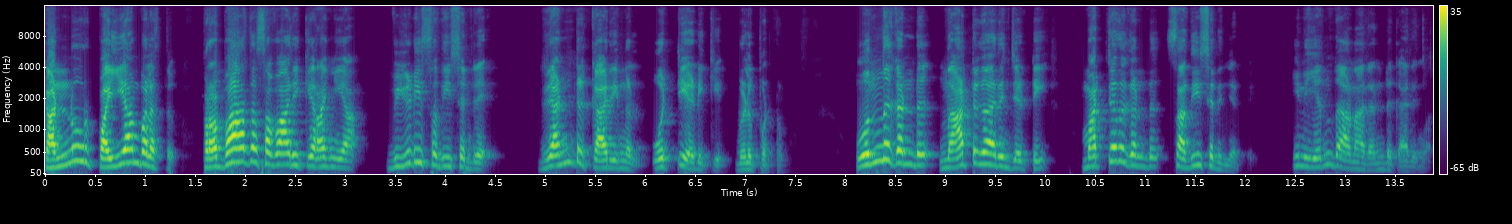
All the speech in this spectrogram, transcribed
കണ്ണൂർ പയ്യാമ്പലത്ത് പ്രഭാത സവാരിക്ക് ഇറങ്ങിയ വി ഡി സതീശന്റെ രണ്ട് കാര്യങ്ങൾ ഒറ്റയടിക്ക് വെളിപ്പെട്ടു. ഒന്ന് കണ്ട് നാട്ടുകാരും ചെട്ടി മറ്റത് കണ്ട് സതീശനും ചെട്ടി ഇനി എന്താണ് ആ രണ്ട് കാര്യങ്ങൾ?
